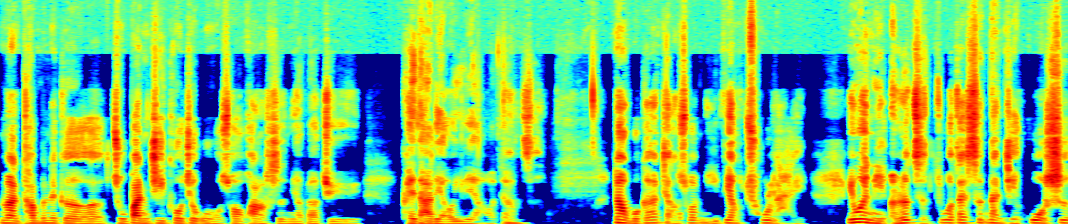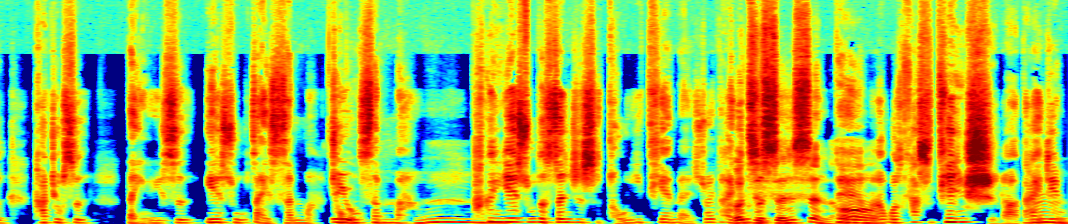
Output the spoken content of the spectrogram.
那他们那个主办机构就问我说：“黄老师，你要不要去陪他聊一聊？”这样子。那我跟他讲说：“你一定要出来，因为你儿子如果在圣诞节过世，他就是等于是耶稣再生嘛，重生嘛。嗯，他跟耶稣的生日是同一天哎、所以他已何止神圣了对，哦。我说他是天使了，他已经嗯。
